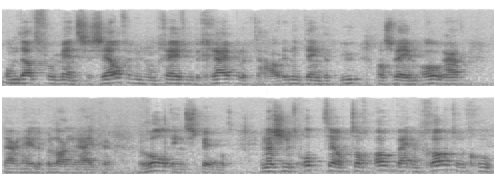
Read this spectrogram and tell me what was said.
om dat voor mensen zelf en hun omgeving begrijpelijk te houden. En ik denk dat u als WMO-raad daar een hele belangrijke rol in speelt. En als je het optelt, toch ook bij een grotere groep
